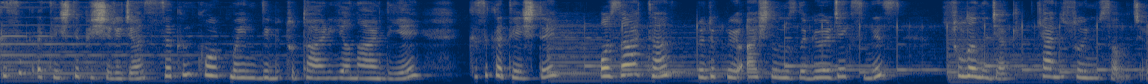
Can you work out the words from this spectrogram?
kısık ateşte pişireceğiz. Sakın korkmayın dibi tutar, yanar diye. Kısık ateşte o zaten düdüklüyü açtığımızda göreceksiniz sulanacak, kendi suyunu salacak.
